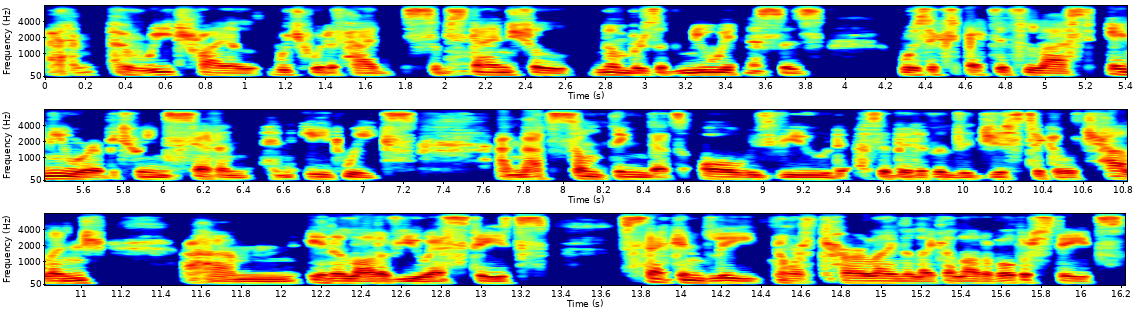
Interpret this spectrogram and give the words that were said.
Um, a retrial, which would have had substantial numbers of new witnesses, was expected to last anywhere between seven and eight weeks. And that's something that's always viewed as a bit of a logistical challenge um, in a lot of US states. Secondly, North Carolina, like a lot of other states,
